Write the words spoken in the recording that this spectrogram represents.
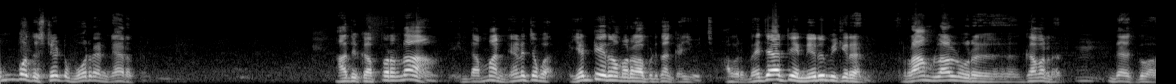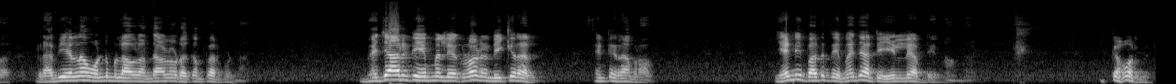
ஒம்பது ஸ்டேட் ஒரு நேரத்தில். அதுக்கப்புறம் தான் இந்த அம்மா நினைச்சப்ப என் டி ராமராவ் அப்படி தான் கை வச்சு. அவர் மெஜாரிட்டியை நிரூபிக்கிறார். ராம்லால் ஒரு கவர்னர் இந்த ரவியெல்லாம் ஒன்றுமில்ல அவர் அந்த ஆளோட கம்பேர் பண்ணார். மெஜாரிட்டி எம்எல்ஏக்களோட நிற்கிறார் என் டி ராமராவ். எண்ணி பார்த்துட்டு மெஜாரிட்டி இல்லை அப்படின்னு வந்தார். கவர்னர்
